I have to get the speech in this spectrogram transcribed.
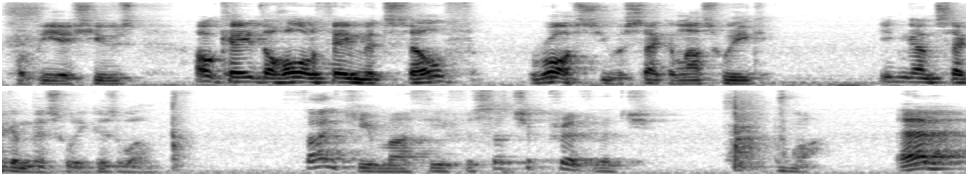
there'll be issues. Okay, the Hall of Fame itself. Ross, you were second last week. You can go second this week as well. Thank you, Matthew, for such a privilege. Um,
